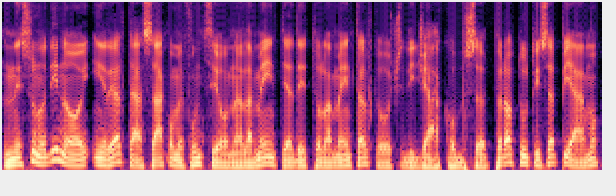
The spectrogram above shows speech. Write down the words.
Nessuno di noi in realtà sa come funziona la mente, ha detto la mental coach di Jacobs, però tutti sappiamo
